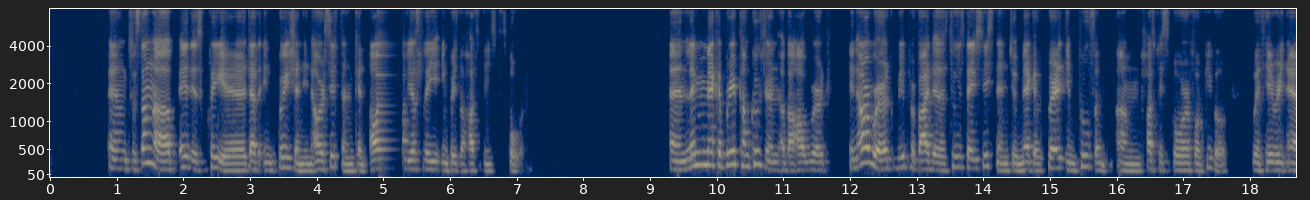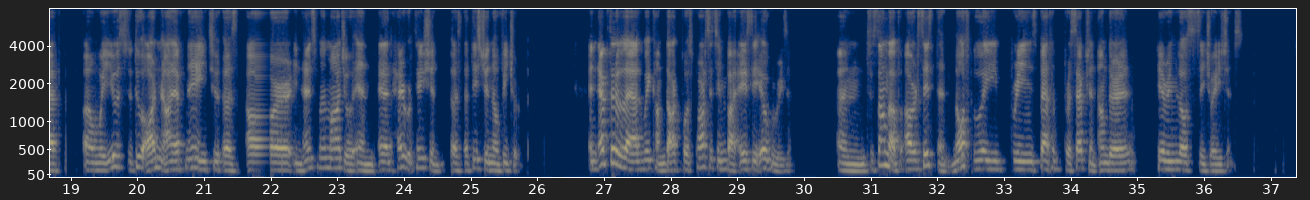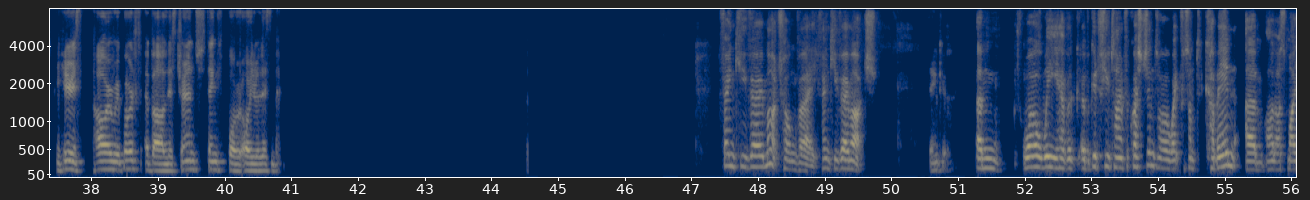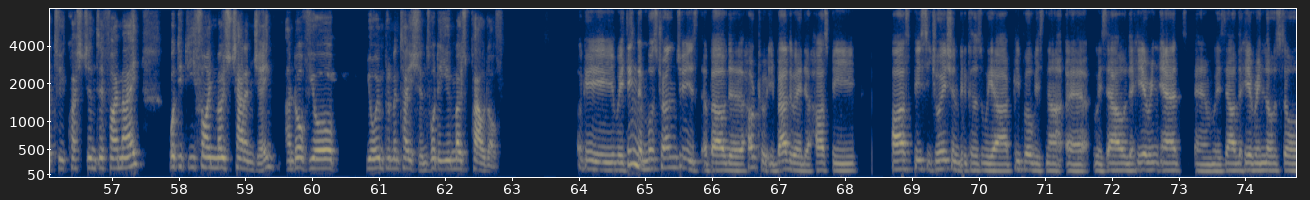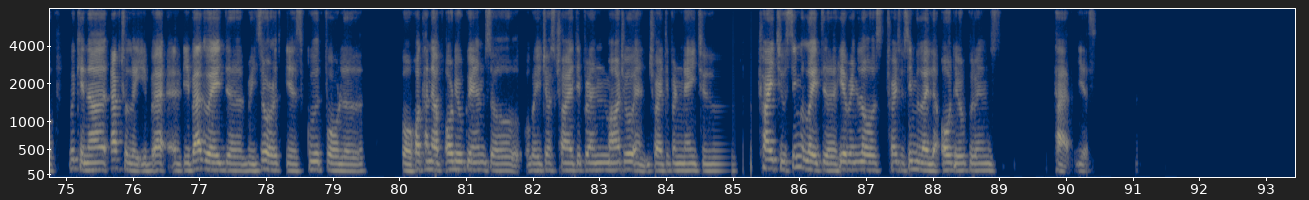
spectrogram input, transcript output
And to sum up, it is clear that integration in our system can obviously increase the HASPI score. And let me make a brief conclusion about our work. In our work, we provide a two-stage system to make a great improvement on HASPI score for people with hearing aid uh, we used to do RNRFNA to as our enhancement module and add head rotation as additional feature. And after that, we conduct post-processing by AC algorithm. And to sum up, our system notably brings better perception under hearing loss situations. Here is our report about this trend. Thanks for all your listening. Thank you very much, Hongwei. Thank you very much. Thank you. Um, while we have a, a, good few time for questions, I'll wait for some to come in. Um, I'll ask my two questions, if I may. What did you find most challenging? And of your your implementations, what are you most proud of? Okay, we think the most challenging is about the, how to evaluate the HASPI HASPI situation because we are people with not uh, without the hearing aid and without the hearing loss, so we cannot actually eva evaluate the result is good for the for what kind of audiogram. So we just try different module and try different name to try to simulate the hearing loss, try to simulate the audiograms type. Yes.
